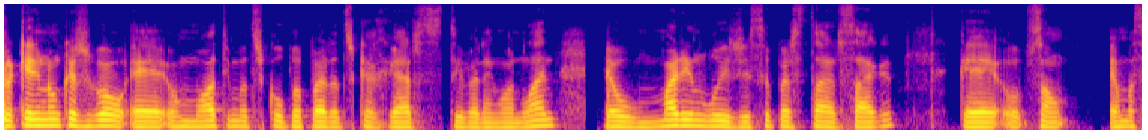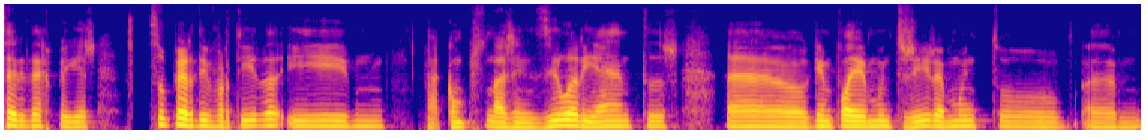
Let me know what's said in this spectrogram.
para quem nunca jogou, é uma ótima desculpa para descarregar se estiverem online. É o Mario Luigi Superstar Saga, que é, são, é uma série de RPGs super divertida e hum, pá, com personagens hilariantes. ah, o gameplay é muito giro, é muito hum,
